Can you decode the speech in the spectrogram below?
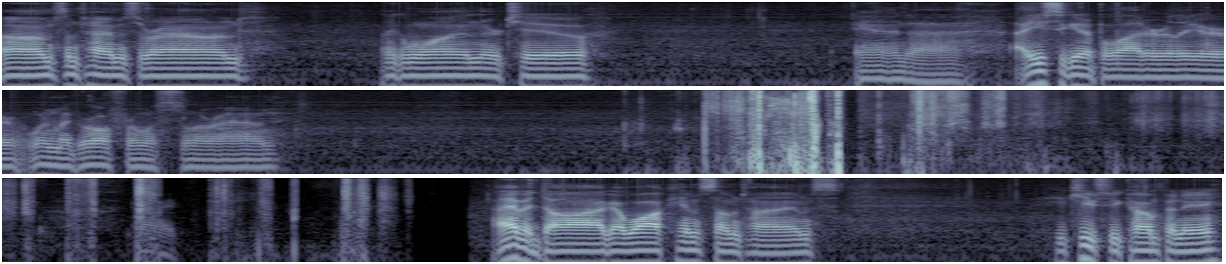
um, sometimes around like one or two. And uh, I used to get up a lot earlier when my girlfriend was still around. I have a dog. I walk him sometimes. He keeps me company.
